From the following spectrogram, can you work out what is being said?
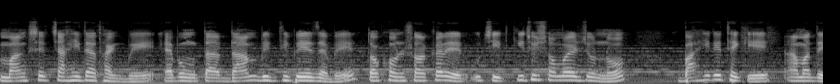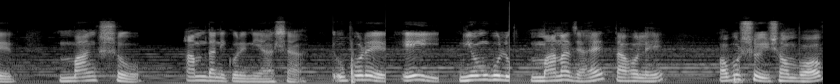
মাংসের চাহিদা থাকবে এবং তার দাম বৃদ্ধি পেয়ে যাবে, তখন সরকারের উচিত কিছু সময়ের জন্য বাহিরে থেকে আমাদের মাংস আমদানি করে নিয়ে আসা। উপরে এই নিয়মগুলো মানা যায়, তাহলে অবশ্যই সম্ভব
